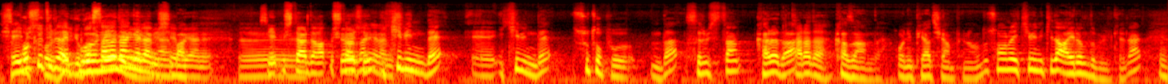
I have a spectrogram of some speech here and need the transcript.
şey Spor kültürü bu Yugoslavya'dan örneği gelen bir şey bu yani. Ee, 70'lerden şöyle 60'lardan söyleyeyim, gelen bir şey. 2000'de e, 2000'de su topunda Sırbistan Karadağ Karada. kazandı. Olimpiyat şampiyonu oldu. Sonra 2002'de ayrıldı bu ülkeler. Hı hı.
